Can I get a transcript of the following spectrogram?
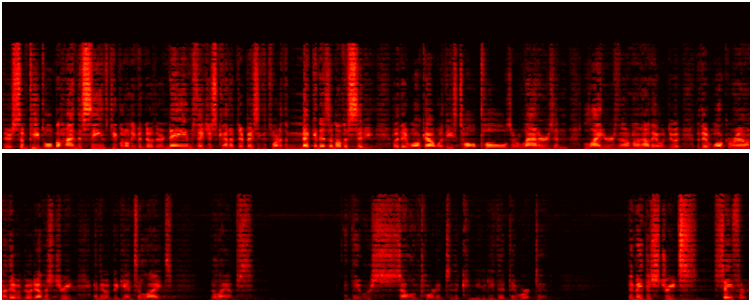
there's some people behind the scenes. People don't even know their names. They just kind of, they're basically part of the mechanism of a city. But they walk out with these tall poles or ladders and lighters. And I don't know how they would do it. But they'd walk around and they would go down the street and they would begin to light the lamps. And they were so important to the community that they worked in. They made the streets safer.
